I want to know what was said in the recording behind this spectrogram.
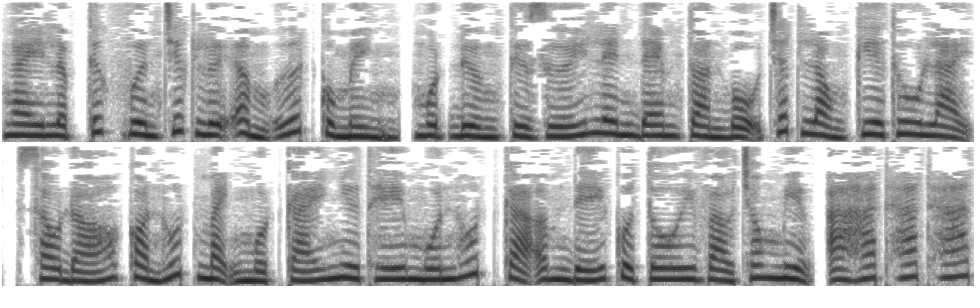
ngay lập tức vươn chiếc lưỡi ẩm ướt của mình, một đường từ dưới lên đem toàn bộ chất lỏng kia thu lại, sau đó còn hút mạnh một cái như thế muốn hút cả âm đế của tôi vào trong miệng, a hát hát hát,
